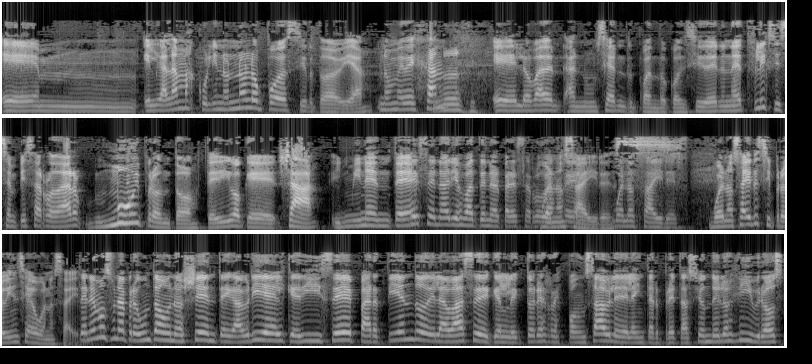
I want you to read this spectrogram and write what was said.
Eh, el galán masculino no lo puedo decir todavía, no me dejan. No. Eh, lo va a anunciar cuando coincide en Netflix y se empieza a rodar muy pronto. Te digo que ya, ¿Qué inminente. escenarios va a tener para ese rodaje? Buenos Aires. Buenos Aires. Buenos Aires y provincia de Buenos Aires. Tenemos una pregunta de un oyente, Gabriel, que dice, partiendo de la base de que el lector es responsable de la interpretación de los libros,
